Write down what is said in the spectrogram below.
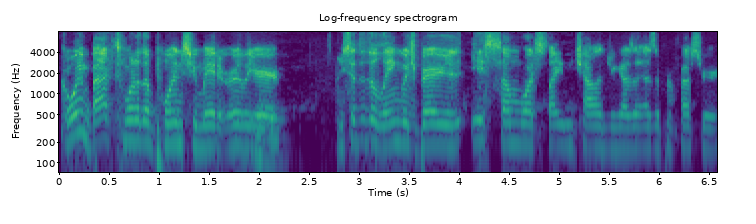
Going back to one of the points you made earlier, mm-hmm. you said that the language barrier is somewhat slightly challenging as a, as a professor.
